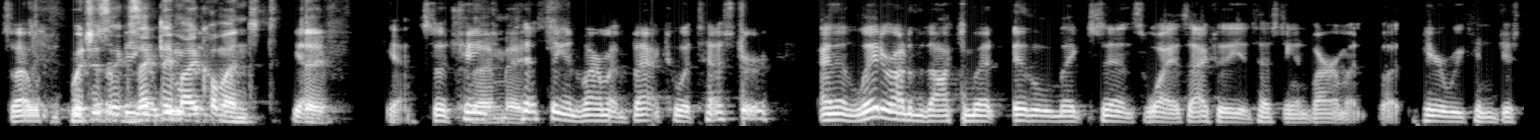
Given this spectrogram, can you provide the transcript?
So I would Which is prefer being a exactly my bit- comment, Yeah. Dave. Yeah, so change the attesting environment back to attester, and then later on in the document, it'll make sense why it's actually a testing environment. But here we can just,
